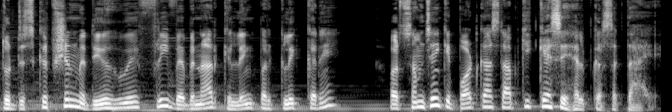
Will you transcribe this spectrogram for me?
तो डिस्क्रिप्शन में दिए हुए फ्री वेबिनार के लिंक पर क्लिक करें और समझें कि पॉडकास्ट आपकी कैसे हेल्प कर सकता है।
